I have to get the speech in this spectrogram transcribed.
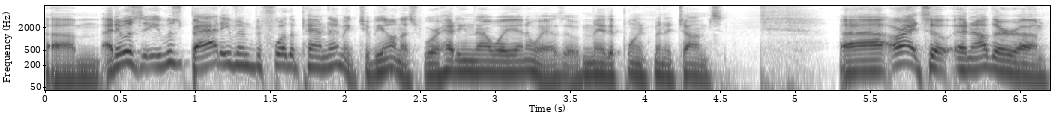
Um, and it was it was bad even before the pandemic. To be honest, we're heading that way anyway. As I've made the point many times. Uh, all right, so another um,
